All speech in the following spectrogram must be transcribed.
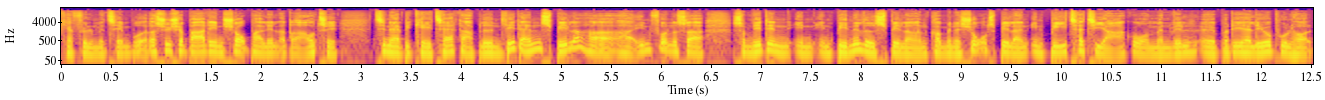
kan følge med tempoet. Og der synes jeg bare, det er en sjov parallel at drage til, til Naby Keita, der er blevet en lidt anden spiller, har, har indfundet sig som lidt en, en, en bindeledsspiller, en kombinationsspiller, en, en beta-Tiago, om man vil, øh, på det her Liverpool-hold,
